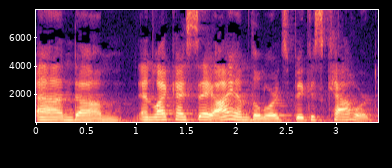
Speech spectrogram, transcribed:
And, um, and like I say, I am the Lord's biggest coward.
